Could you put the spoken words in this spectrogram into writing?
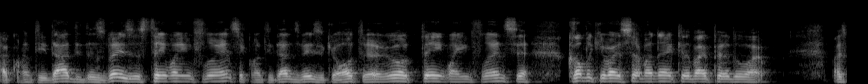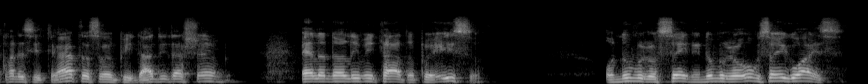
a quantidade das vezes tem uma influência, a quantidade das vezes que o outro errou tem uma influência, como que vai ser a maneira que ele vai perdoar. Mas quando se trata sobre a piedade da Hashem, ela não é limitada, por isso o número 100 e o número 1 são iguais.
